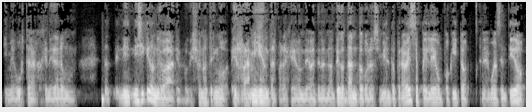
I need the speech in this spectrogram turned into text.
y me gusta generar un, ni, ni, siquiera un debate, porque yo no tengo herramientas para generar un debate, no, no, tengo tanto conocimiento, pero a veces peleo un poquito, en el buen sentido,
